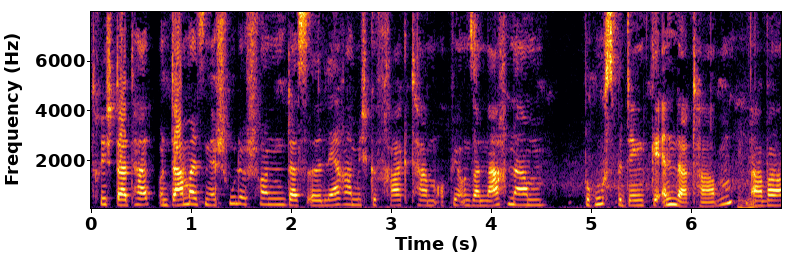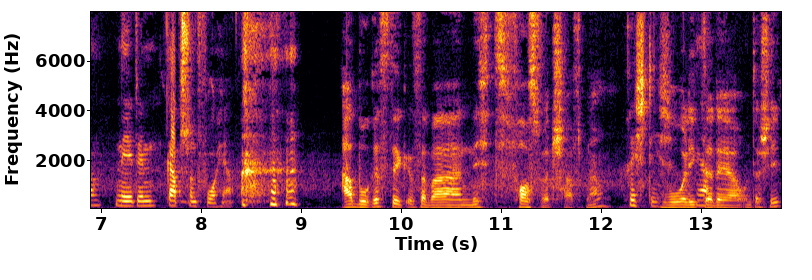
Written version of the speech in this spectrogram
Tristadt hat. Und damals in der Schule schon, dass äh, Lehrer mich gefragt haben, ob wir unseren Nachnamen berufsbedingt geändert haben. Mhm. Aber nee, den gab es schon vorher. Arboristik ist aber nicht Forstwirtschaft, ne? Richtig. Wo liegt ja. da der Unterschied?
